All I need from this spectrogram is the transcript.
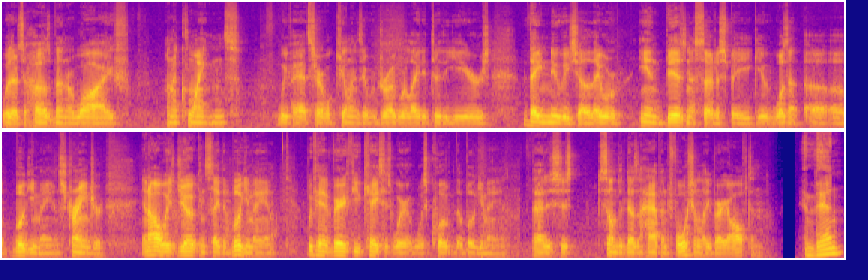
whether it's a husband or wife, an acquaintance. We've had several killings that were drug related through the years. They knew each other. They were in business, so to speak. It wasn't a, a boogeyman, stranger. And I always joke and say the boogeyman. We've had very few cases where it was, quote, the boogeyman that is just something that doesn't happen, fortunately, very often. And then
